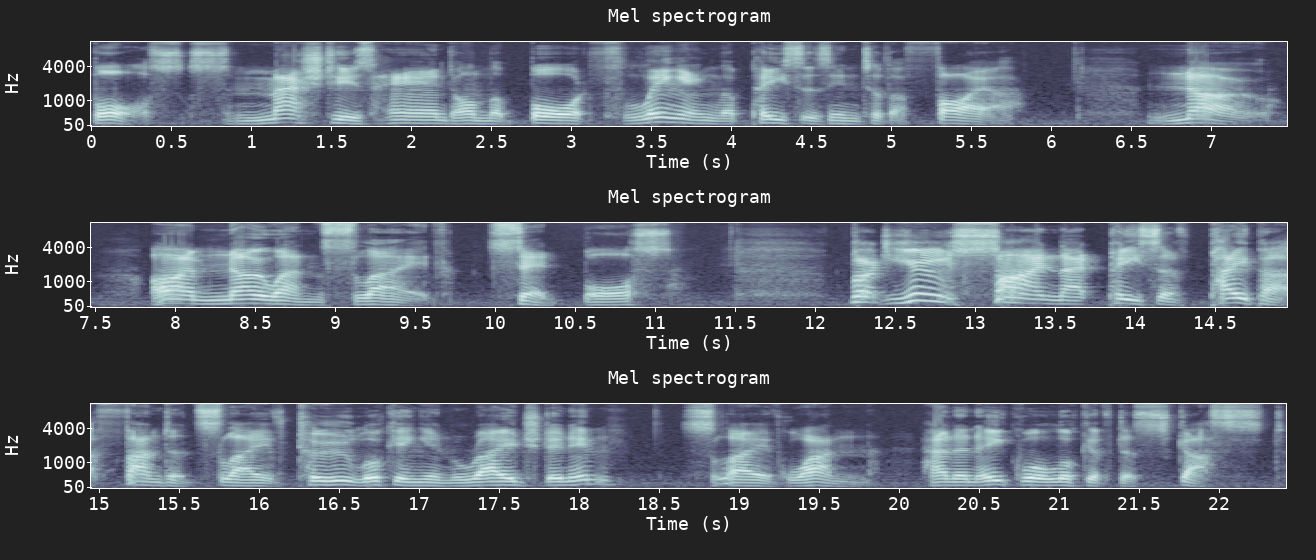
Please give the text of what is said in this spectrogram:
Boss smashed his hand on the board, flinging the pieces into the fire. No, I'm no one's slave, said Boss. But you signed that piece of paper, thundered Slave Two, looking enraged in him. Slave One had an equal look of disgust.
